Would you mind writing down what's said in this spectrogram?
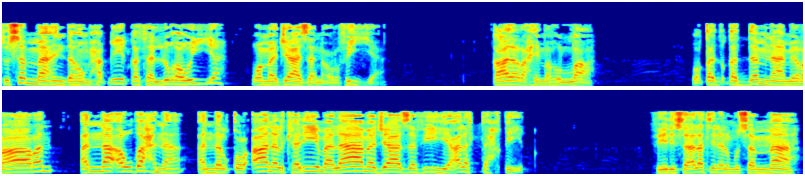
تسمى عندهم حقيقة لغوية ومجازا عرفية قال رحمه الله وقد قدمنا مرارا أن أوضحنا أن القرآن الكريم لا مجاز فيه على التحقيق. في رسالتنا المسماة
